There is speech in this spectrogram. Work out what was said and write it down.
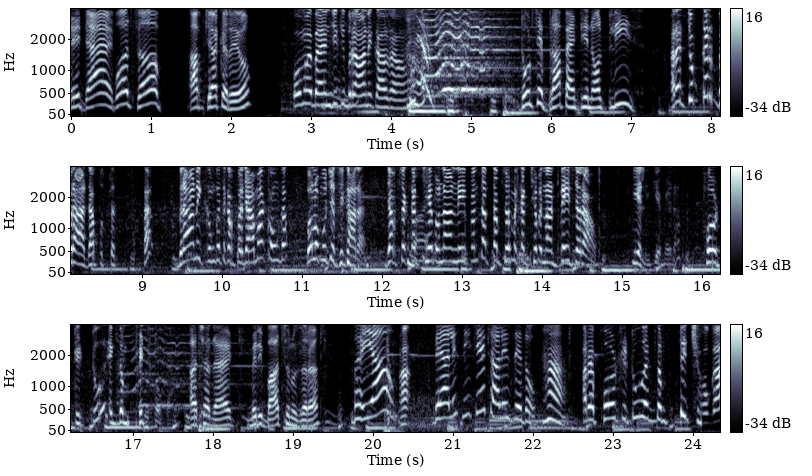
हे डैड व्हाट्स अप आप क्या कर रहे हो? ओ मैं बहन जी की ब्रा निकाल रहा हूँ। Don't say bra panty and all please अरे चुप कर ब्रा दा पुत्र। हाँ? ब्रा नहीं कहूँगा तो पजामा कहूँगा। बोलो मुझे सिखा रहा है। जब से कच्चे बनाना नहीं बनता तब से मैं कच्चे बनाना बेच रहा हूँ। ये लीजिए मेरा। फोर्टी टू एकदम फिट होगा अच्छा डैड मेरी बात सुनो जरा। भैया हाँ। बयालीस नीचे चालीस दे दो। हाँ। अरे फोर्टी टू एकदम टिच होगा।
